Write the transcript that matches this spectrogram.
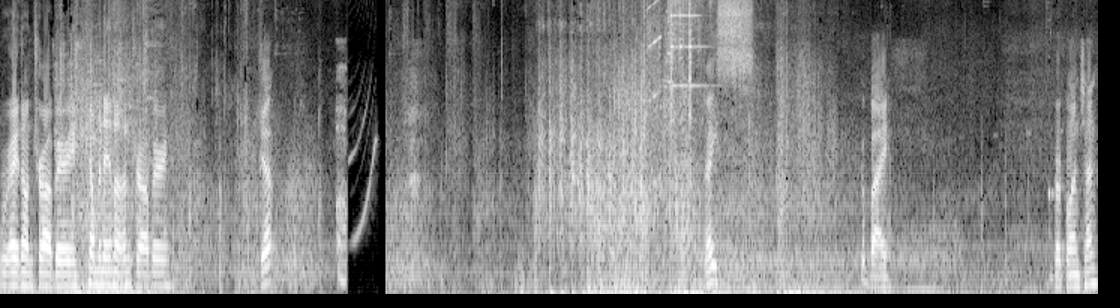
Right on Strawberry. Coming in on Strawberry. Yep. Nice. Goodbye. Purple on 10.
